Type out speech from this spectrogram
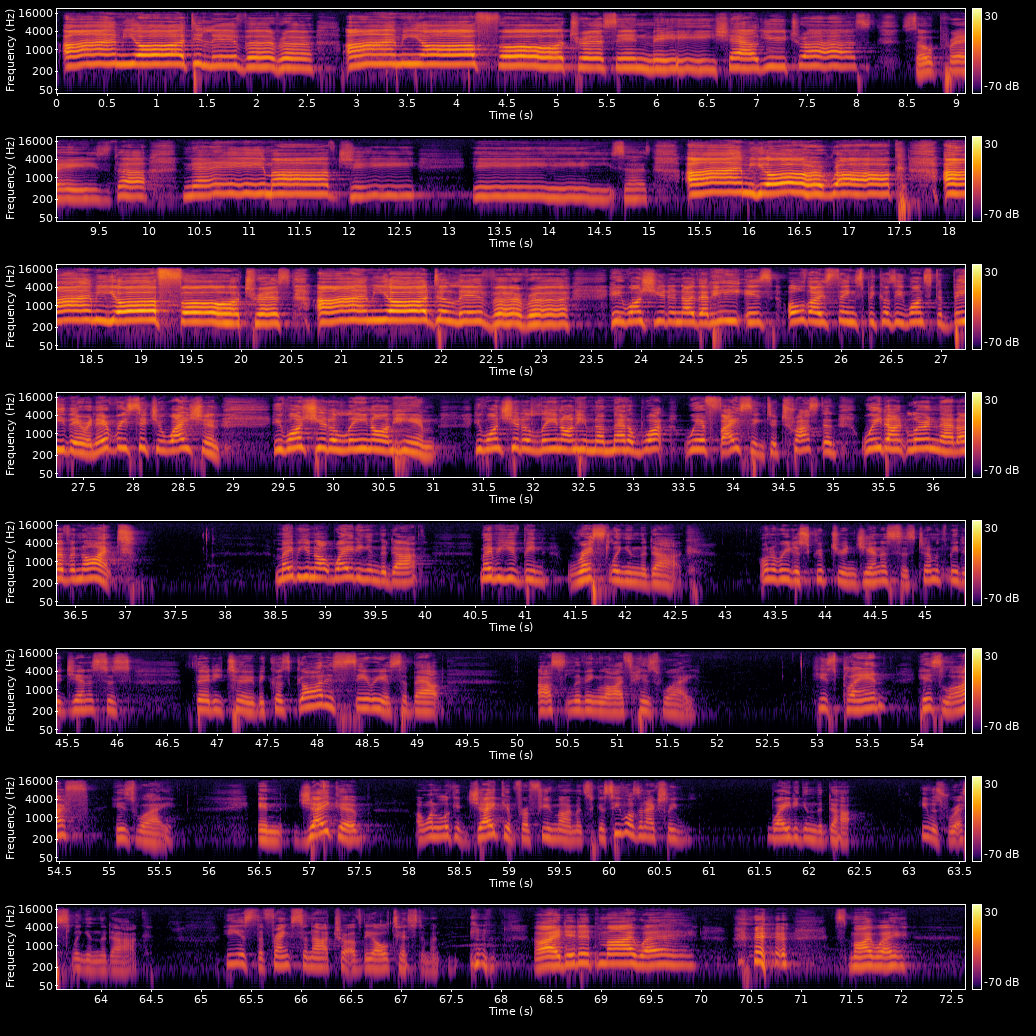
I'm your deliverer. I'm your fortress, in me shall you trust. So praise the name of Jesus. I'm your rock, I'm your fortress, I'm your deliverer. He wants you to know that He is all those things because He wants to be there in every situation. He wants you to lean on Him. He wants you to lean on Him no matter what we're facing, to trust. And we don't learn that overnight. Maybe you're not waiting in the dark. Maybe you've been wrestling in the dark. I want to read a scripture in Genesis. Turn with me to Genesis 32 because God is serious about us living life His way. His plan, His life, His way. In Jacob, I want to look at Jacob for a few moments because he wasn't actually waiting in the dark. He was wrestling in the dark. He is the Frank Sinatra of the Old Testament. I did it my way. it's my way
